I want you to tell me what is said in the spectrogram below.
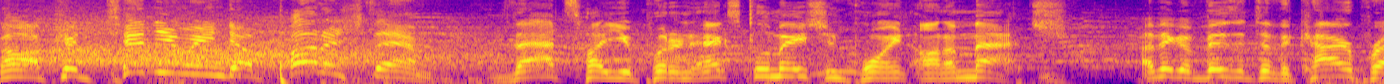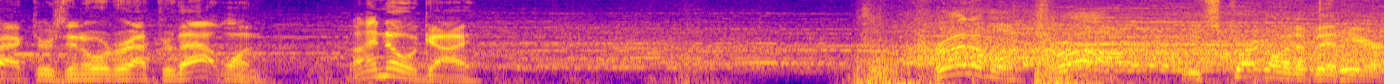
Oh, continuing to punish them. That's how you put an exclamation point on a match. I think a visit to the chiropractor's in order after that one. I know a guy. Incredible drop. He's struggling a bit here.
